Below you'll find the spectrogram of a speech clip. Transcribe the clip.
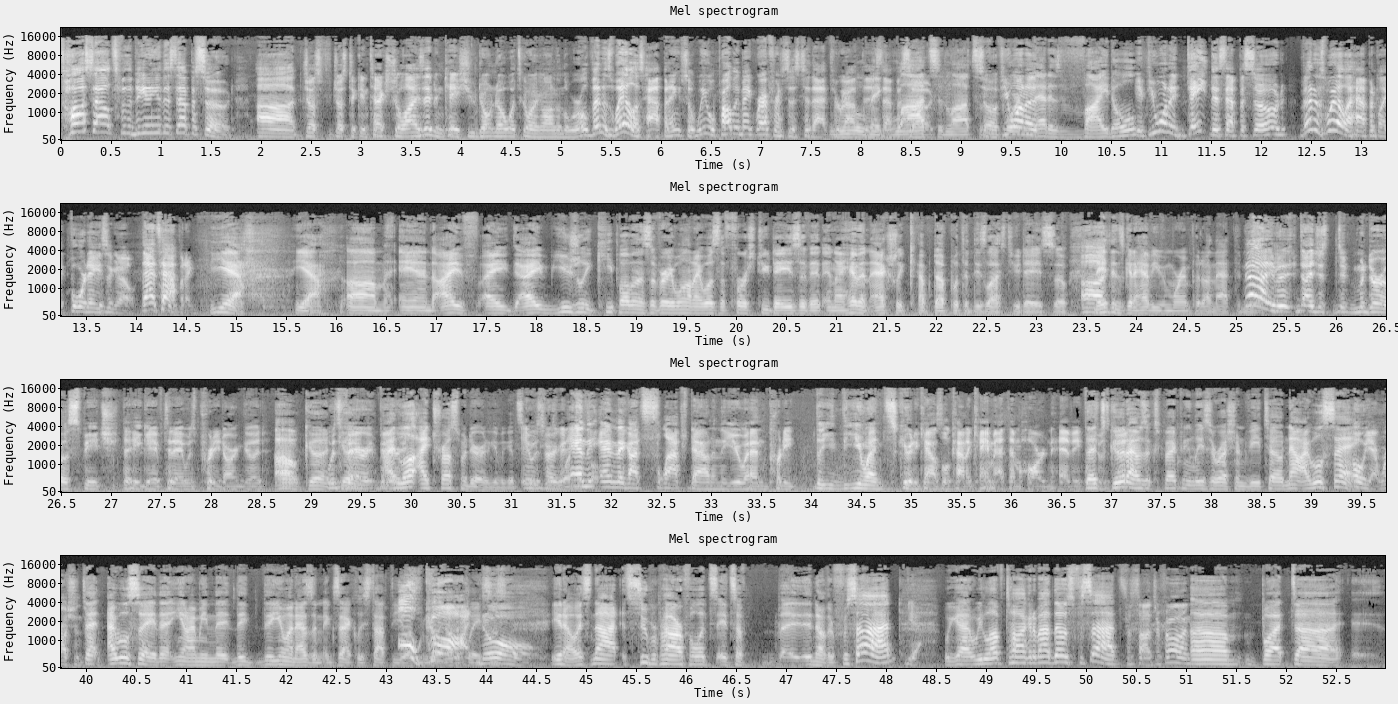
toss outs for the beginning of this episode. Uh, just just to contextualize it, in case you don't know what's going on in the world, Venezuela is happening, so we will probably make references to that we throughout will this make episode. lots and lots. So of if you want to, that is vital. if you want to date this episode, Venezuela happened like four days ago. That's happening. Yeah, yeah. Um, and I've I I usually keep up on this very well, and I was the first two days of it, and I haven't actually kept up with it these last two days. So Uh, Nathan's gonna have even more input on that than me. Not even. I just did Maduro's speech that he gave today was pretty darn good. Oh, good. was good. very- I very- love. I trust Maduro to give a good speech. It was very It's good, and the, and they got slapped down in the UN. Pretty, the, the UN Security Council kind of came at them hard and heavy. That's was good. I was expecting at least a Russian veto. Now I will say. Oh, yeah, Russians That I will say that you know I mean the the, the UN hasn't exactly stopped the US Oh, going God, places. no. You know it's not super powerful. It's it's a another facade. Yeah. We got we love talking about those facades. Facades are fun. Um, but uh,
